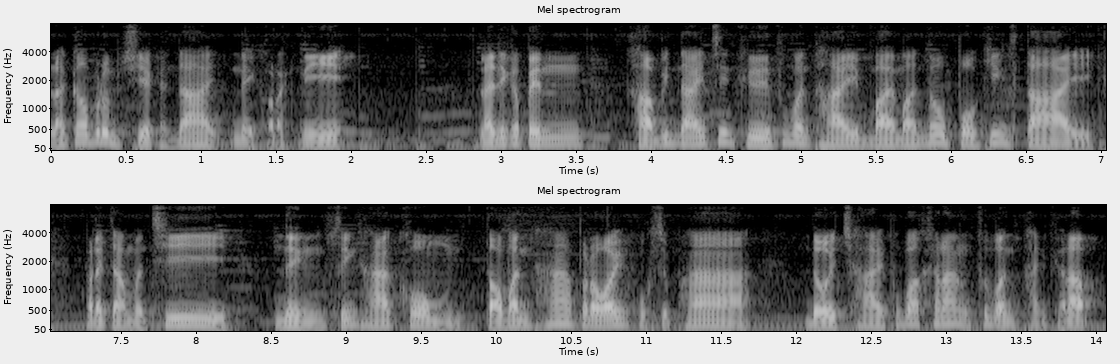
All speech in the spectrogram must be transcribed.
และก็ร่วมเชียร์กันได้ในครั้งนี้ และนี่ก็เป็นข่าววินัยเช่นคืนฟุตบอลไทยบายมาโนโปกิ้งสไตล์ประจำวันที่ 1 สิงหาคม 2565 โดยชายผู้ว่าครั่งฟุตบอลไทยครับ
